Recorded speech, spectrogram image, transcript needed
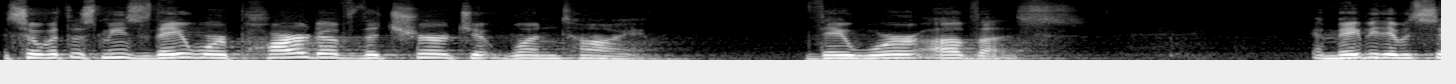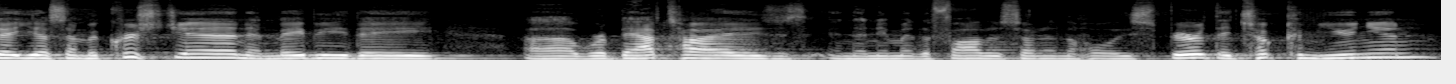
And so, what this means, they were part of the church at one time. They were of us. And maybe they would say, Yes, I'm a Christian, and maybe they uh, were baptized in the name of the Father, Son, and the Holy Spirit. They took communion.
